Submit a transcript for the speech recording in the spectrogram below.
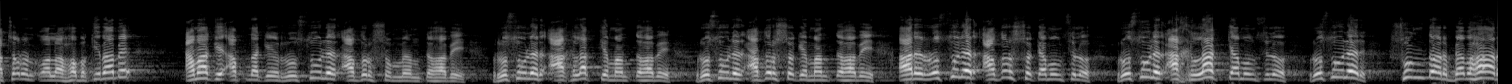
আচরণওয়ালা হব কীভাবে? আমাকে আপনাকে রসুলের আদর্শ মানতে হবে, রসুলের আখলাককে মানতে হবে, রসুলের আদর্শকে মানতে হবে। আর রসুলের আদর্শ কেমন ছিল? রসুলের আখলাক কেমন ছিল? রসুলের সুন্দর ব্যবহার,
